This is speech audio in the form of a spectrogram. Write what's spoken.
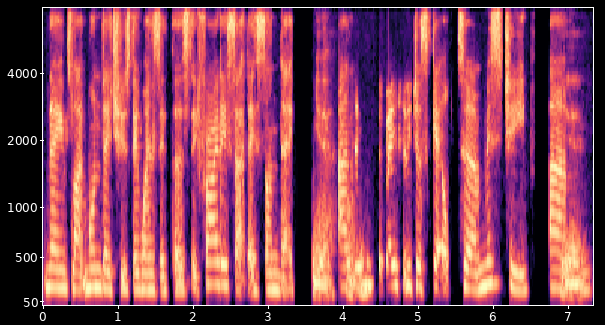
named like Monday, Tuesday, Wednesday, Thursday, Friday, Saturday, Sunday. Yeah. And mm-hmm. they basically just get up to mischief. Um, yeah. And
